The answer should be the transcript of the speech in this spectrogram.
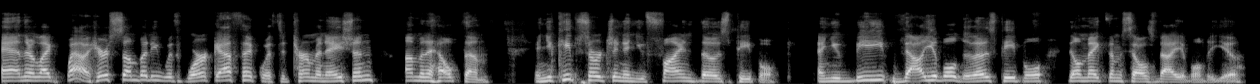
And they're like, wow, here's somebody with work ethic, with determination. I'm going to help them. And you keep searching and you find those people and you be valuable to those people, they'll make themselves valuable to you.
